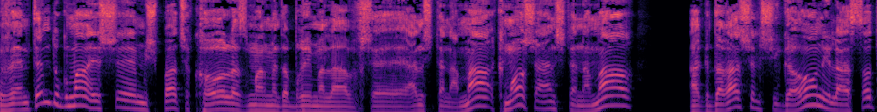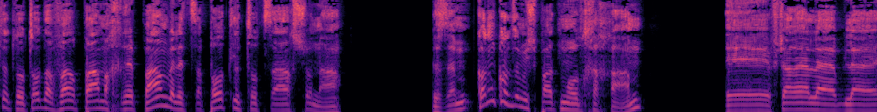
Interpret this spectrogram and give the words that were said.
ואתן דוגמה, יש אה, משפט שכל הזמן מדברים עליו, שאיינשטיין אמר, כמו שאיינשטיין אמר, ההגדרה של שיגעון היא לעשות את אותו דבר פעם אחרי פעם ולצפות לתוצאה שונה. וזה, קודם כל זה משפט מאוד חכם. אה, אפשר היה, לה, לה,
